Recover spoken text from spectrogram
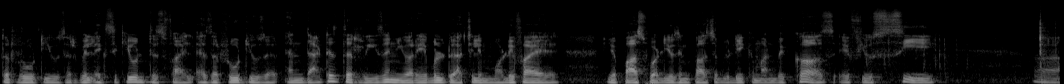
the root user will execute this file as a root user and that is the reason you are able to actually modify your password using passwd command because if you see uh,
